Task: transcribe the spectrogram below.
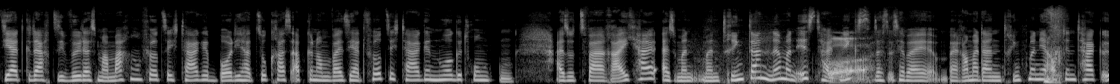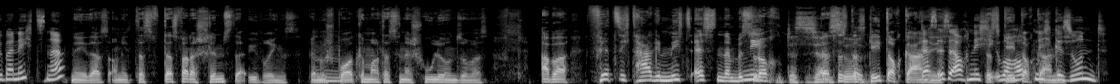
sie hat gedacht, sie will das mal machen, 40 Tage, boah, die hat so krass abgenommen, weil sie hat 40 Tage nur getrunken. Also zwar reich halt, also man, man trinkt dann, ne, man isst halt nichts, das ist ja bei, bei Ramadan trinkt man ja auch den Tag über nichts, ne? Nee, das auch nicht. Das, das war das Schlimmste übrigens, wenn Mhm. du Sport gemacht hast in der Schule und sowas. Aber 40 Tage nichts essen, dann bist Nee. du doch. Das ist ja das, ist, das geht doch gar Das nicht. ist auch nicht, das überhaupt nicht gesund.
